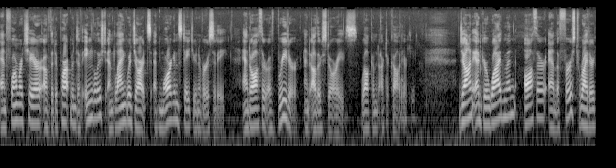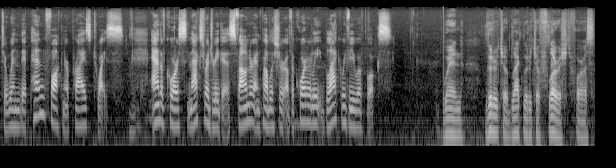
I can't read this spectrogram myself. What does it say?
and former chair of the Department of English and Language Arts at Morgan State University, and author of Breeder and Other Stories. Welcome, Dr. Collier. Thank you. John Edgar Wideman, author and the first writer to win the PEN/Faulkner Prize twice. Mm -hmm. And of course, Max Rodriguez, founder and publisher of the quarterly Black Review of Books. When literature, black literature, flourished for us.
